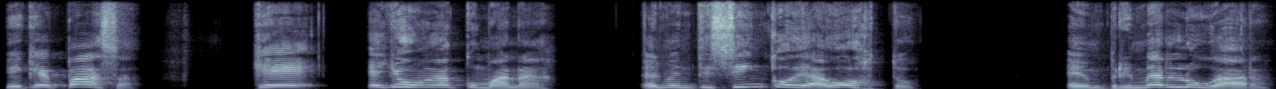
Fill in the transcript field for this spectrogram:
¿Y qué pasa? Que ellos van a Cumaná. El 25 de agosto, en primer lugar,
